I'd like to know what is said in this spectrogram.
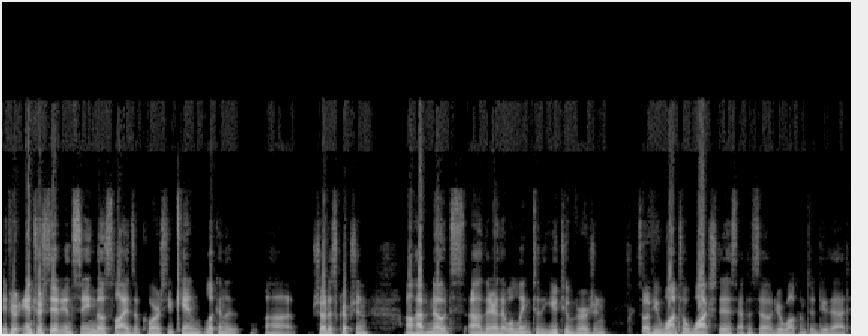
If you're interested in seeing those slides, of course, you can look in the uh, show description. I'll have notes uh, there that will link to the YouTube version. So if you want to watch this episode, you're welcome to do that.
